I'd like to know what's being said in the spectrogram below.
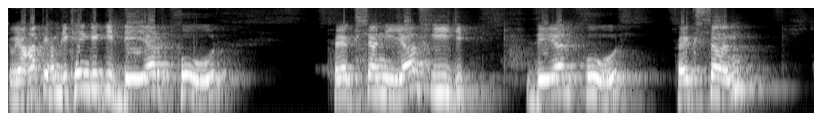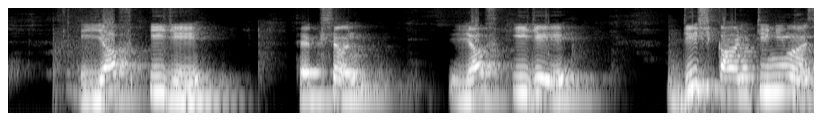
तो यहाँ पे हम लिखेंगे कि therefore fraction f is therefore fraction f is a fraction f is a discontinuous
